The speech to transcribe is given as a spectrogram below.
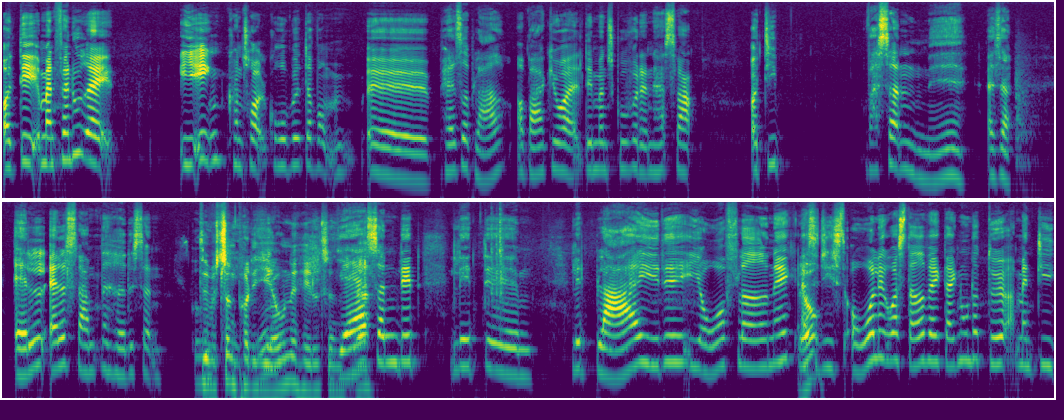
og det, man fandt ud af i en kontrolgruppe, der hvor man øh, passede og plejede, og bare gjorde alt det, man skulle for den her svamp. Og de var sådan med, altså alle, alle svampene havde det sådan. det var sådan på det jævne hele tiden. Ja, ja. sådan lidt, lidt, øh, lidt blege i det i overfladen, ikke? Jo. Altså, de overlever stadigvæk, der er ikke nogen, der dør, men de,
